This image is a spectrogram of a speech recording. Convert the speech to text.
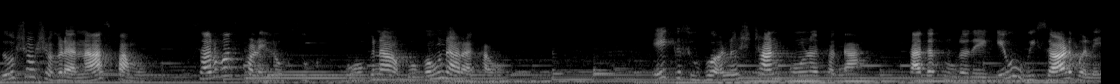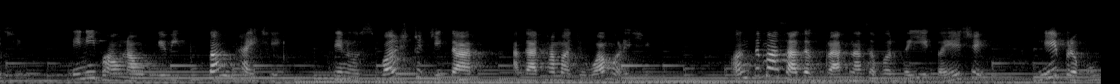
દોષો સગડા નાશ પામો. સર્વ સ્થળે લોક સુખ ભોગના, ભોગવનારા થાઓ. એક શુભ અનુષ્ઠાન પૂર્ણ થતા સાધકનું હૃદય કેવું વિશાળ બને છે? તેની ભાવનાઓ કેવી ઉત્તમ થાય છે, તેનો સ્પષ્ટ ચિતાર આ ગાથામાં જોવા મળે છે. અંતમાં સાધક પ્રાર્થના સફર થઈએ કહે છે, હે પ્રભુ,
